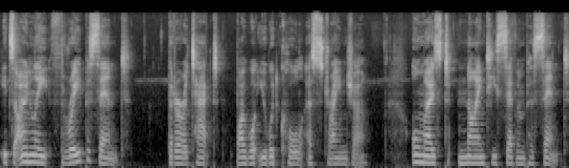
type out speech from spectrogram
It's only 3% that are attacked by what you would call a stranger. Almost 97%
